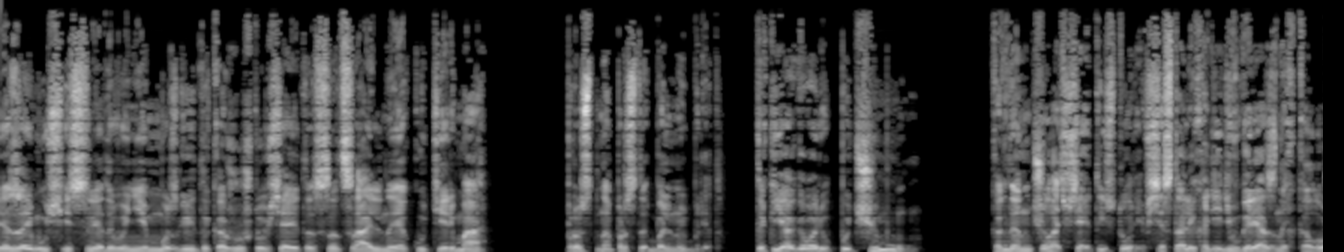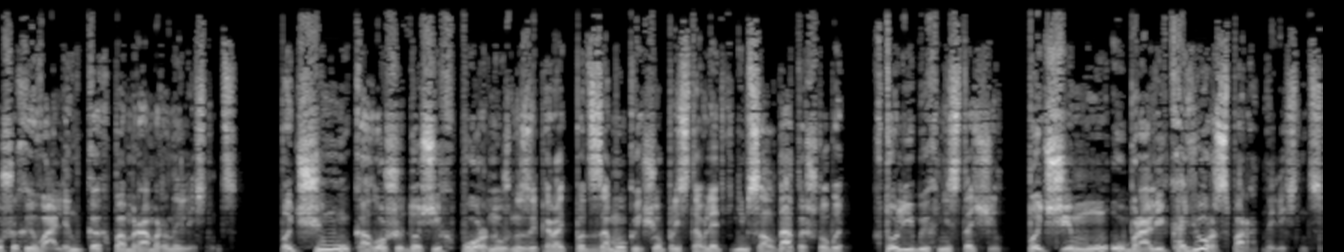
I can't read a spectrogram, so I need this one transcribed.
я займусь исследованием мозга и докажу, что вся эта социальная кутерьма просто-напросто больной бред. Так я говорю, почему? Когда началась вся эта история, все стали ходить в грязных калошах и валенках по мраморной лестнице. Почему калоши до сих пор нужно запирать под замок и еще приставлять к ним солдата, чтобы кто-либо их не стащил? Почему убрали ковер с парадной лестницы?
